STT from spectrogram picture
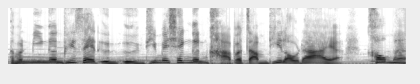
แต่มันมีเงินพิเศษอื่น ๆ ที่ไม่ใช่เงินขาประจำที่เราได้อะเข้ามา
